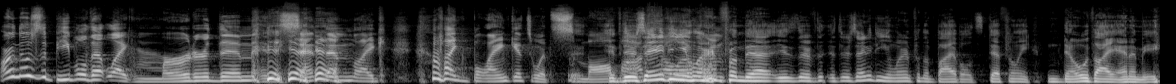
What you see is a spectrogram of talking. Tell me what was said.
Aren't those the people that like murdered them and sent them like like blankets with small? if there's anything you learn from the is there, if there's anything you learn from the Bible, it's definitely know thy enemy.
